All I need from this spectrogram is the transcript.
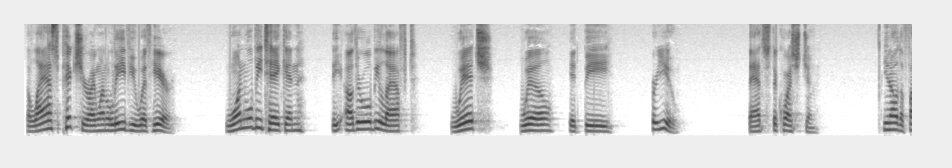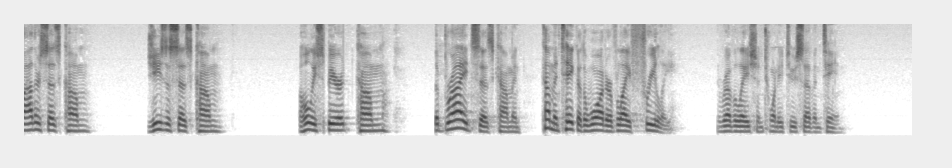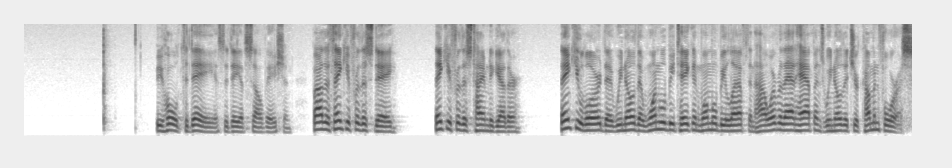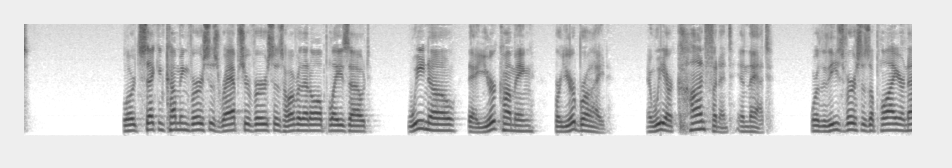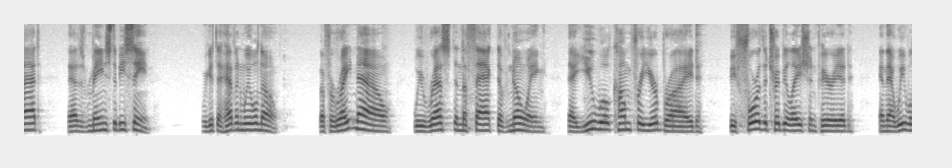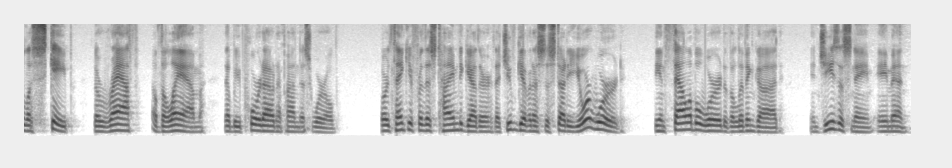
The last picture I want to leave you with here one will be taken, the other will be left. Which will it be for you? That's the question. You know, the Father says, Come. Jesus says, Come. The Holy Spirit, Come. The bride says, Come, and come and take of the water of life freely. In Revelation 22 17. Behold, today is the day of salvation. Father, thank you for this day. Thank you for this time together. Thank you, Lord, that we know that one will be taken, one will be left, and however that happens, we know that you're coming for us. Lord, second coming verses, rapture verses, however that all plays out, we know that you're coming for your bride, and we are confident in that. Whether these verses apply or not, that remains to be seen. We get to heaven, we will know. But for right now, we rest in the fact of knowing that you will come for your bride before the tribulation period and that we will escape the wrath of the Lamb that will be poured out upon this world. Lord, thank you for this time together that you've given us to study your word, the infallible word of the living God. In Jesus' name, amen.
